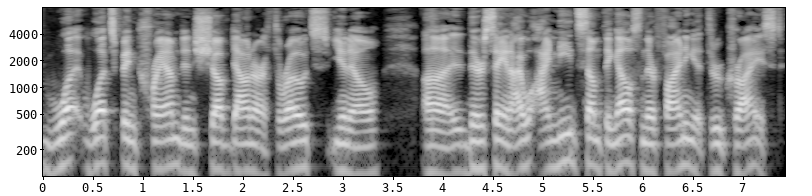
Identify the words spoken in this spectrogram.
what what's been crammed and shoved down our throats, you know. Uh, they're saying I, I need something else and they're finding it through christ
